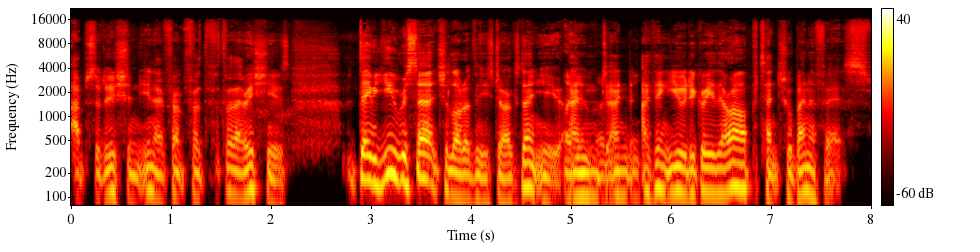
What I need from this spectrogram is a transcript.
absolution. You know, for, for for their issues. David, you research a lot of these drugs, don't you? I do, and I do. and I think you would agree there are potential benefits,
